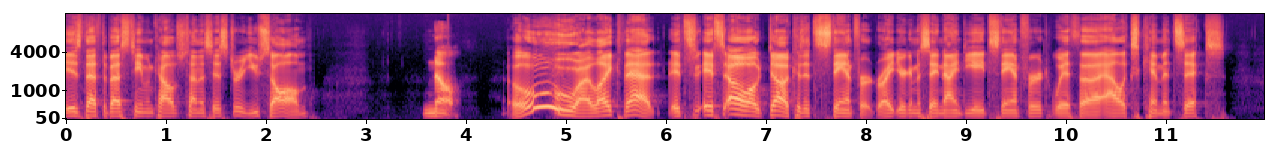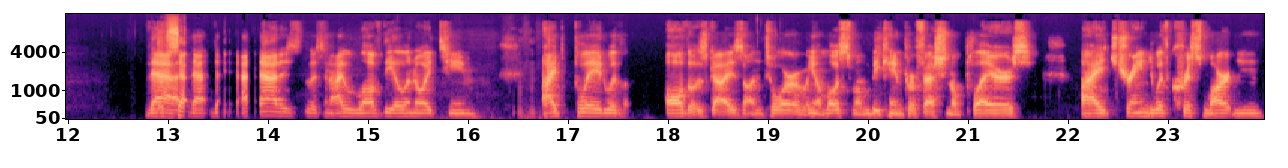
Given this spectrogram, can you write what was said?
Is that the best team in college tennis history? You saw them. No. Oh, I like that. It's it's oh, oh duh, because it's Stanford, right? You're gonna say '98 Stanford with uh, Alex Kim at six. That, se- that that that is. Listen, I love the Illinois team. Mm-hmm. I played with all those guys on tour. You know, most of them became professional players. I trained with Chris Martin.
